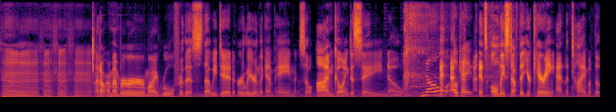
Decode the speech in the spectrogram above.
Hmm, hmm, hmm, hmm. I don't remember my rule for this that we did earlier in the campaign, so I'm going to say no. No? Okay. it's only stuff that you're carrying at the time of the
